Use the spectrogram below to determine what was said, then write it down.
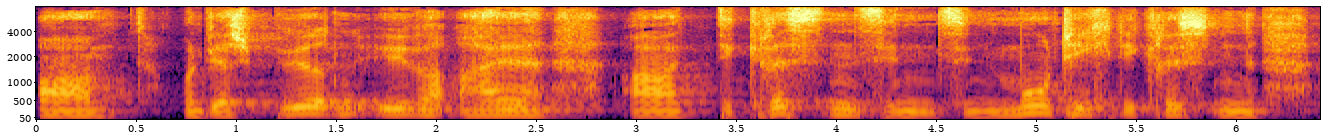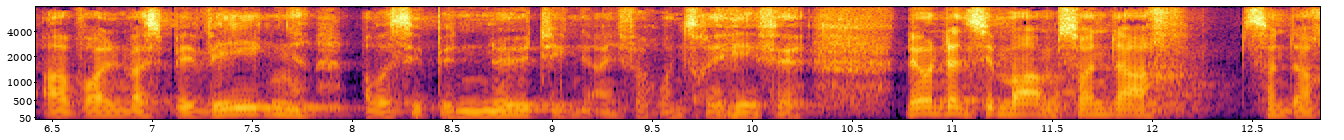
und wir spürten überall, äh, die Christen sind, sind mutig, die Christen äh, wollen was bewegen, aber sie benötigen einfach unsere Hilfe. Ne, und dann sind wir am Sonntag, Sonntag,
